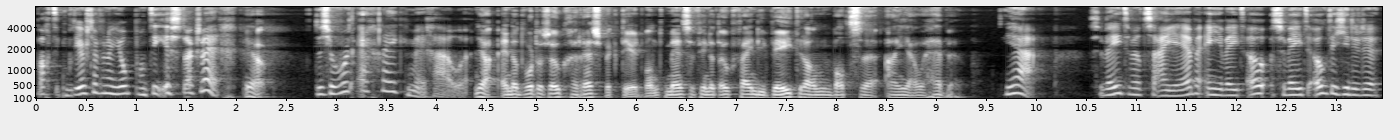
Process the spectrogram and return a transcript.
wacht, ik moet eerst even naar Job, want die is straks weg. Ja. Dus er wordt echt rekening mee gehouden. Ja, en dat wordt dus ook gerespecteerd. Want mensen vinden het ook fijn, die weten dan wat ze aan jou hebben. Ja, ze weten wat ze aan je hebben. En je weet ook, ze weten ook dat je er de...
